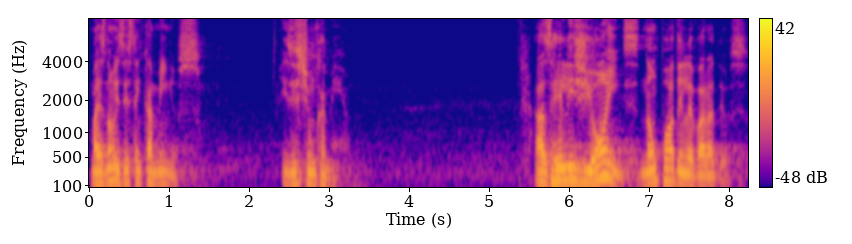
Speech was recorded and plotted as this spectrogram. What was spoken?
Mas não existem caminhos. Existe um caminho. As religiões não podem levar a Deus.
